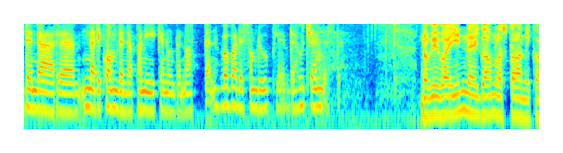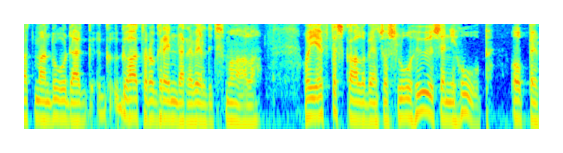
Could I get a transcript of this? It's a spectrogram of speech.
den där, eh, när det kom den där paniken under natten? Vad var det som du upplevde? Hur kändes det? När vi var inne i Gamla stan i Katmandu där gator och gränder är väldigt smala och i efterskalven så slog husen ihop uppe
